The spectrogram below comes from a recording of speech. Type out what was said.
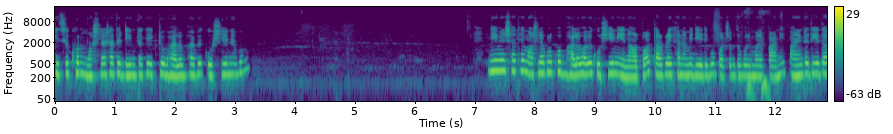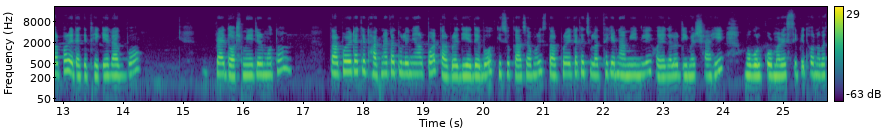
কিছুক্ষণ মশলার সাথে ডিমটাকে একটু ভালোভাবে কষিয়ে নেব। ডিমের সাথে মশলাগুলো খুব ভালোভাবে কষিয়ে নিয়ে নেওয়ার পর, তারপর এখানে আমি দিয়ে দেবো পর্যাপ্ত পরিমাণে পানি। পানিটা দিয়ে দেওয়ার পর এটাকে ঢেকে রাখব প্রায় দশ মিনিটের মতো। তারপর এটাকে ঢাকনাটা তুলে নেওয়ার পর তারপরে দিয়ে দেব কিছু কাঁচামরিচ। তারপর এটাকে চুলার থেকে নামিয়ে নিলেই হয়ে গেল ডিমের শাহি। মোগল কোরমা রেসিপি ধন্যবাদ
